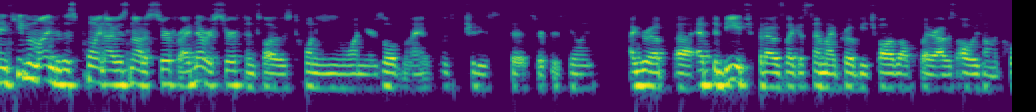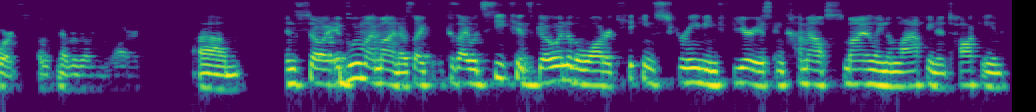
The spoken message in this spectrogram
and keep in mind, to this point, I was not a surfer. I'd never surfed until I was 21 years old when I was introduced to surfers healing. I grew up uh, at the beach, but I was like a semi-pro beach volleyball player. I was always on the courts. I was never really in the water. Um, and so it blew my mind. I was like, because I would see kids go into the water, kicking, screaming, furious, and come out smiling and laughing and talking,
